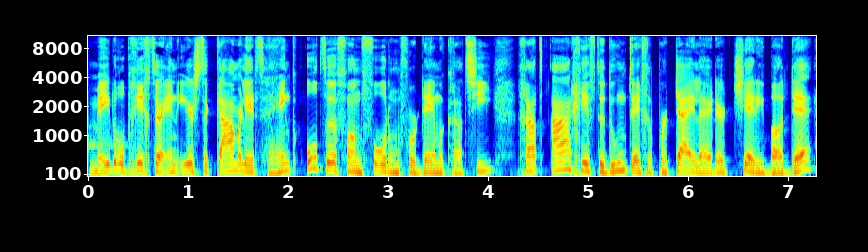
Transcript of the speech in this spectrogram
Medeoprichter en Eerste Kamerlid Henk Otte van Forum voor Democratie gaat aangifte doen tegen partijleider Thierry Baudet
